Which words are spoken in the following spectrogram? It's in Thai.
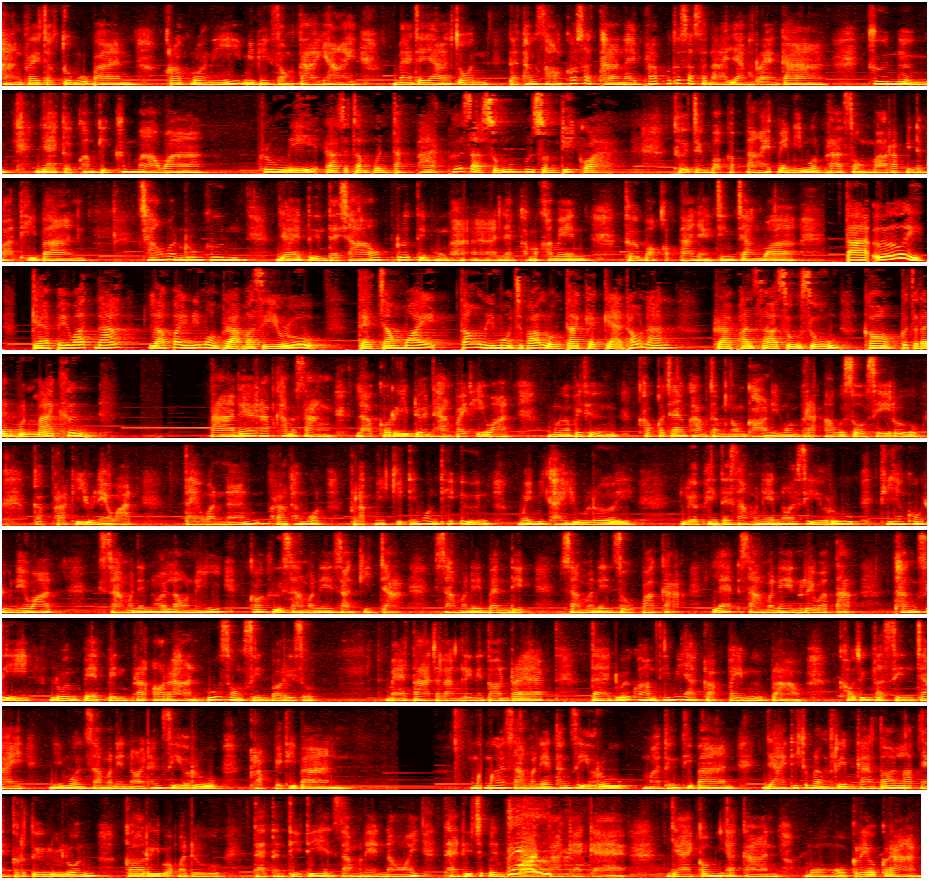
ห่างไกลจากตัวหมู่บ้าน ครอบครัวนี้มีเพียงสองตายาย แม้จะยากจน แต่ทั้งสองก็ศรัทธาในพระพุทธศาสนาอย่างแรงกล้า คือหนึ่งยายเกิดความคิดขึ้นมาว่า พรุ่งนี้เราจะทำบุญตักบาตรเพื่อสะสมบุญกุศลดีกว่า เธอจึงบอกกับตาให้ไปนิมนต์พระสงฆ์มารับบิณฑบาตที่บ้าน เช้าวันรุ่งขึ้น ยายตื่นแต่เช้าเพื่อเตรียมหุงหาอาหารอย่างขมักเขม้น เธอบอกกับตาอย่างจริงจังว่า ตาเอ้ย แกไปวัดนะ แล้วไปนิมนต์พระมาสีรูป แต่จำไว้ต้องนิมนต์เฉพาะหลวงตาแก่ๆเท่านั้น พระพันษาสูงๆก็ก็จะได้บุญมากขึ้นตาได้รับคำสั่งแล้วก็รีบเดินทางไปที่วัด เมื่อไปถึงเขาก็แจ้งความจำนงขอนิมนต์พระอาวุโสสี่รูป กับพระที่อยู่ในวัด แต่วันนั้นพระทั้งหมดกลับมีกิจนิมนต์ที่อื่น ไม่มีใครอยู่เลย เหลือเพียงแต่สามเณรน้อยสี่รูปที่ยังคงอยู่ในวัด สามเณรน้อยเหล่านี้ก็คือสามเณรสังกิจจะ สามเณรบัณฑิต สามเณรโสปากะ และสามเณรเรวตะ ทั้งสี่ล้วนเปลี่ยนเป็นพระอรหันต์ผู้ทรงศีลบริสุทธิ์ แม้ตาจะลังเลในตอนแรกแต่ด้วยความที่ไม่อยากกลับไปมือเปล่า เขาจึงตัดสินใจนิมนต์สามเณรน้อยทั้งสี่รูปกลับไปที่บ้าน เมื่อสามเณรทั้งสี่รูปมาถึงที่บ้าน ยายที่กำลังเตรียมการต้อนรับอย่างกระตือรือร้น ก็รีบออกมาดู แต่ทันทีที่เห็นสามเณรน้อย แทนที่จะเป็นพระหลวงตาแก่ๆยายก็มีอาการโมโหเกรี้ยวกราด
